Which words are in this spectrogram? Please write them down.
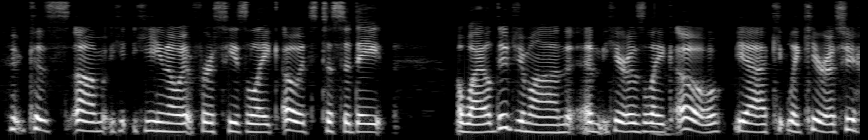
because um, he, he, you know, at first he's like, "Oh, it's to sedate a wild Digimon," and Hiro's like, "Oh, yeah, like Kira, she,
